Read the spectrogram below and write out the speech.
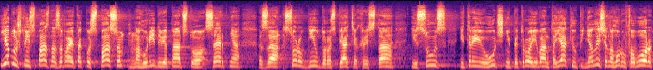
Яблучний спас називають також Спасом на горі 19 серпня за 40 днів до розп'яття Христа. Ісус і три його учні Петро, Іван та Яків піднялися на гору Фавор.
